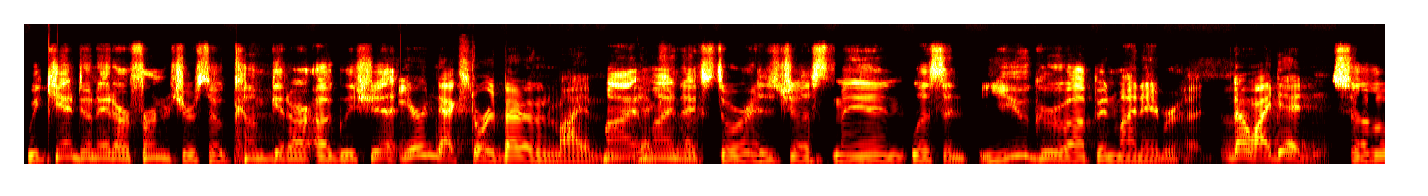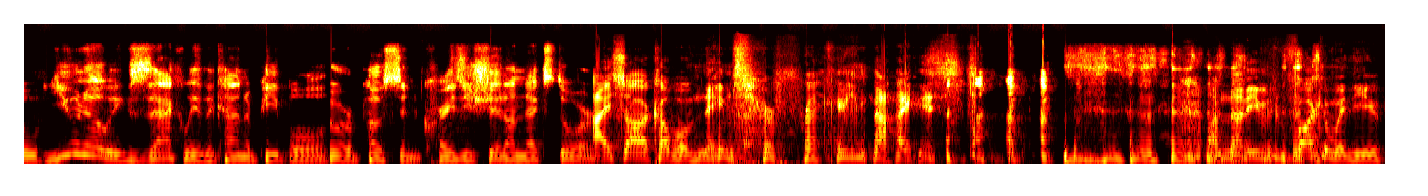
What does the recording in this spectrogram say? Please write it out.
we can't donate our furniture, so come get our ugly shit. Your Nextdoor is better than my My next my door. next door is just man. Listen, you grew up in my neighborhood, No, I did. so you know exactly the kind of people who are posting crazy shit on Nextdoor. I saw a couple of names I recognized. I'm not even fucking with you.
